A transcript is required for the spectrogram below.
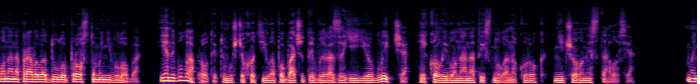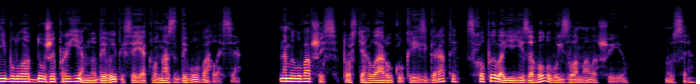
Вона направила дуло просто мені в лоба. Я не була проти, тому що хотіла побачити вираз її обличчя, і коли вона натиснула на курок, нічого не сталося. Мені було дуже приємно дивитися, як вона здивувалася. Намилувавшись, простягла руку крізь грати, схопила її за голову і зламала шию. Все.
